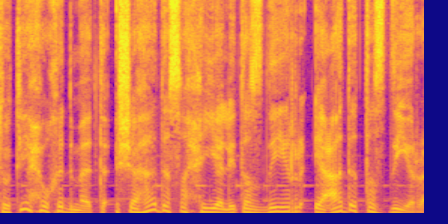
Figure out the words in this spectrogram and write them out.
تتيح خدمة شهادة صحية لتصدير إعادة تصدير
